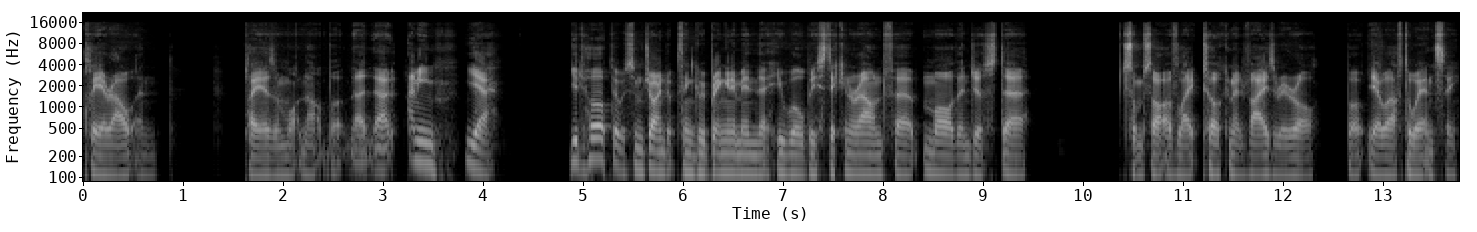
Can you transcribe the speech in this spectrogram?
clear out and players and whatnot. But I mean, yeah, you'd hope there was some joined up thinking with bringing him in that he will be sticking around for more than just uh, some sort of like token advisory role. But yeah, we'll have to wait and see.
